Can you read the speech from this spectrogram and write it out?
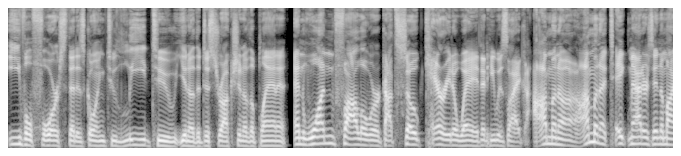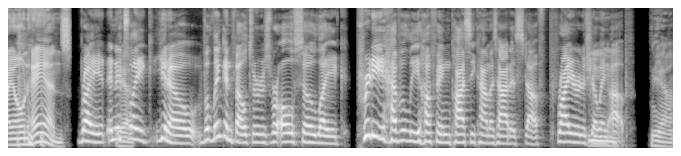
evil force that is going to lead to you know the destruction of the planet and one follower got so carried away that he was like i'm gonna i'm gonna take matters into my own hands Right. And it's Yeah. like, you know, the Lingenfelters were also like pretty heavily huffing Posse Comitatus stuff prior to showing Mm. up. Yeah.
